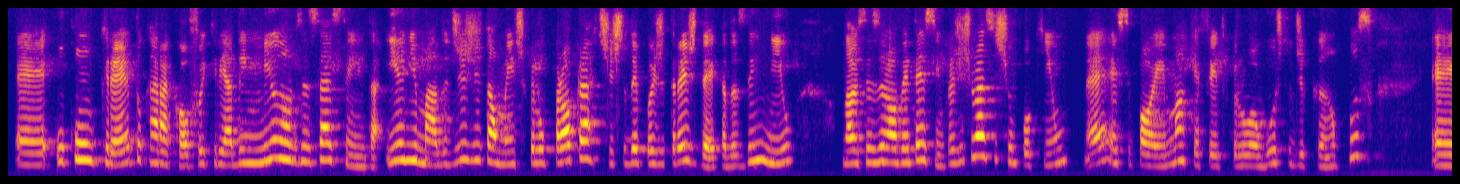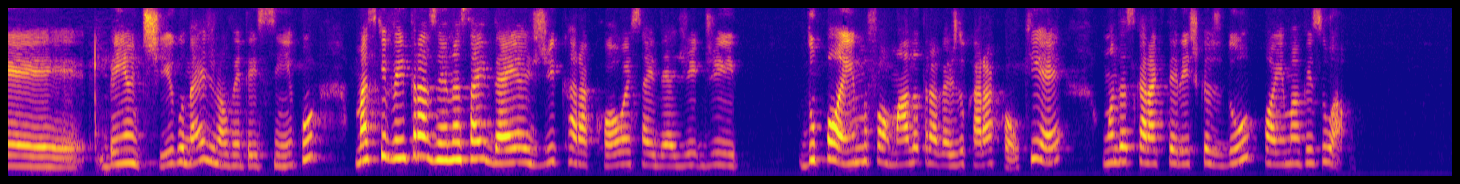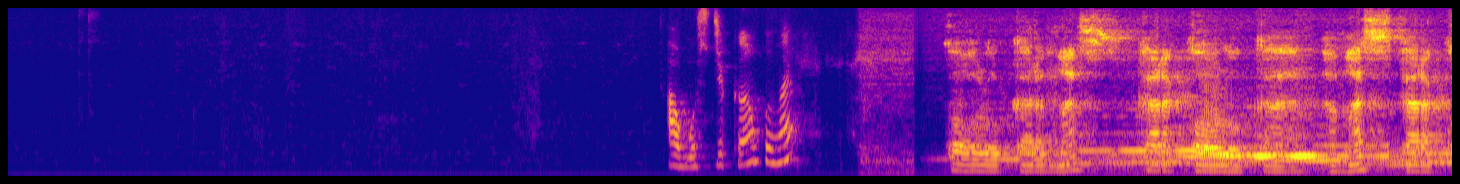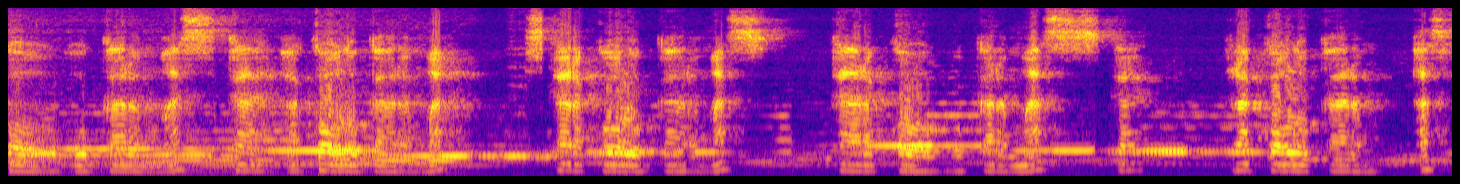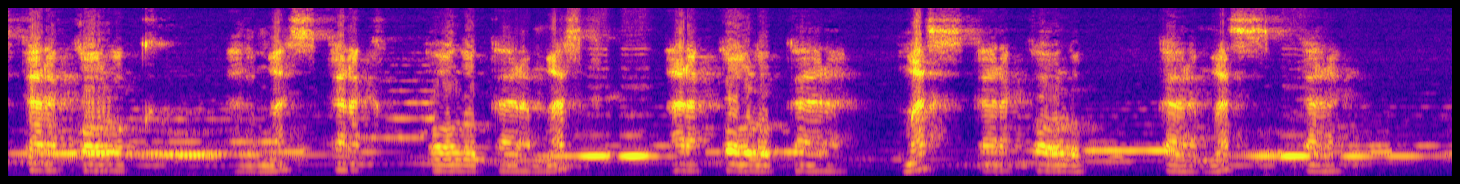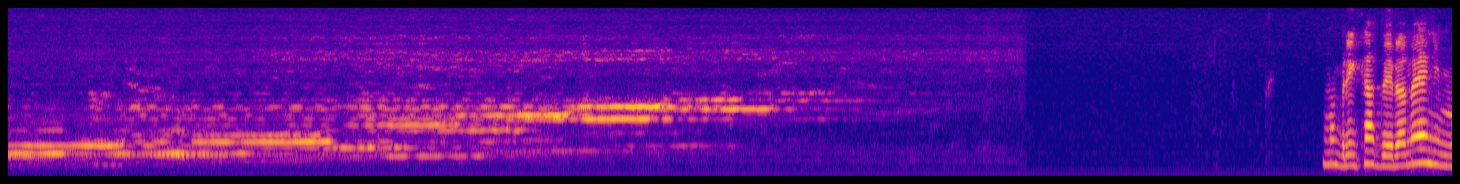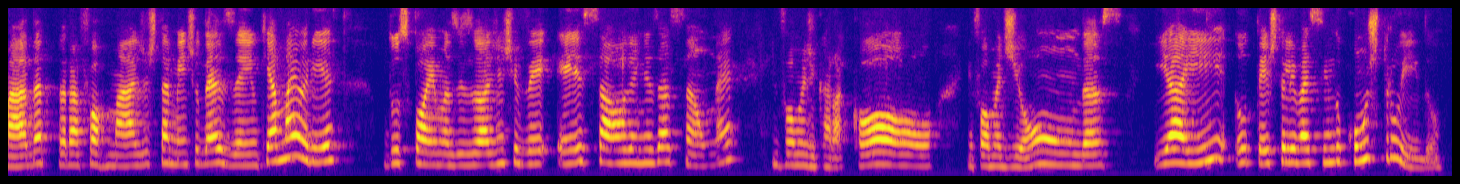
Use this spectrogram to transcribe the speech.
É, o concreto caracol foi criado em 1960 e animado digitalmente pelo próprio artista depois de três décadas, em 1995. A gente vai assistir um pouquinho, né? Esse poema que é feito pelo Augusto de Campos é, bem antigo, né, de 95, mas que vem trazendo essa ideia de caracol, essa ideia de, de do poema formado através do caracol, que é uma das características do poema visual. Augusto de Campos, né? Colocar a máscara, colocar a máscara, colocar a máscara, colocar a máscara, colocar a máscara, caracolo caramasca. Racolo caram ascaracolo aramascarac colo caramasc aracolo cara mascaracolo caramascara brincadeira, né, animada para formar justamente o desenho, que a maioria dos poemas visuais a gente vê essa organização, né, em forma de caracol, em forma de ondas, e aí o texto ele vai sendo construído.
